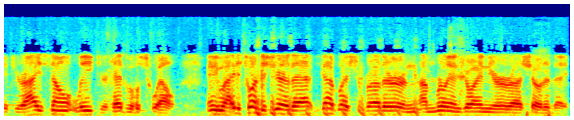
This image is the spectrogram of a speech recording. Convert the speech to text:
"If your eyes don't leak, your head will swell." Anyway, I just wanted to share that. God bless your brother, and I'm really enjoying your uh, show today.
